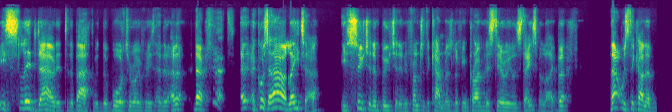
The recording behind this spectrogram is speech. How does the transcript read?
he slid down into the bath with the water over his. And, and uh, now, of course, an hour later, he's suited and booted and in front of the cameras, looking prime ministerial and statesmanlike. But that was the kind of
